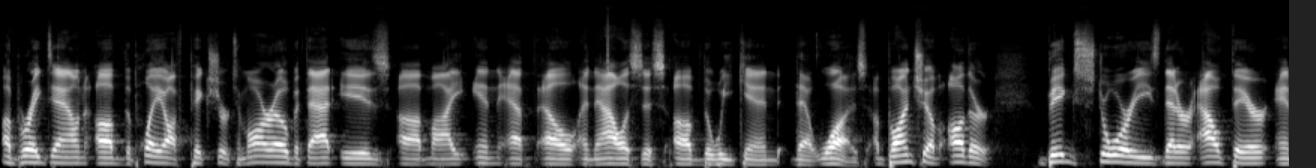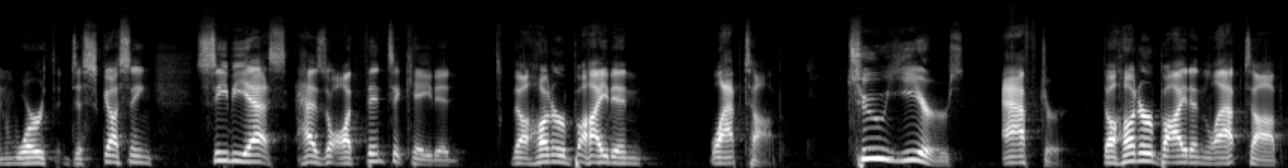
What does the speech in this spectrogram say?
a breakdown of the playoff picture tomorrow, but that is uh, my NFL analysis of the weekend that was. A bunch of other big stories that are out there and worth discussing. CBS has authenticated the Hunter Biden laptop. Two years after the Hunter Biden laptop,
